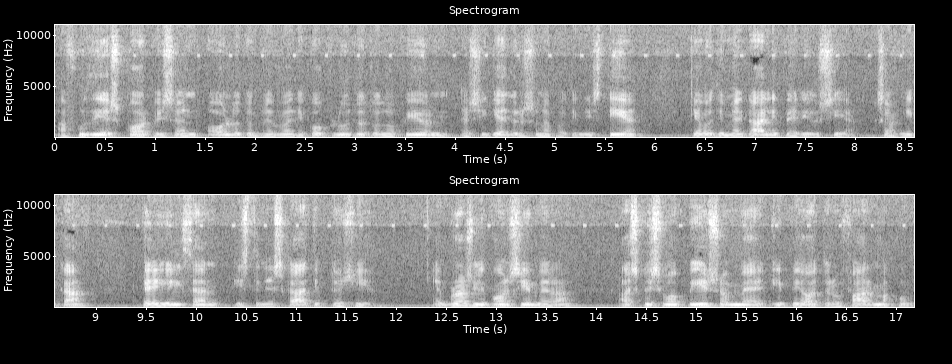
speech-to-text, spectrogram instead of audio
αφού διεσκόρπισαν όλο τον πνευματικό πλούτο τον οποίον συγκέντρωσαν από την νηστεία και από τη μεγάλη περιουσία. Ξαφνικά περιήλθαν στην εσκάτη πτωχία. Εμπρός λοιπόν σήμερα ας χρησιμοποιήσουμε υπιότερο φάρμακο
